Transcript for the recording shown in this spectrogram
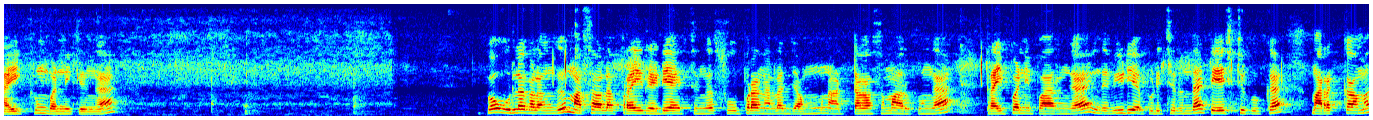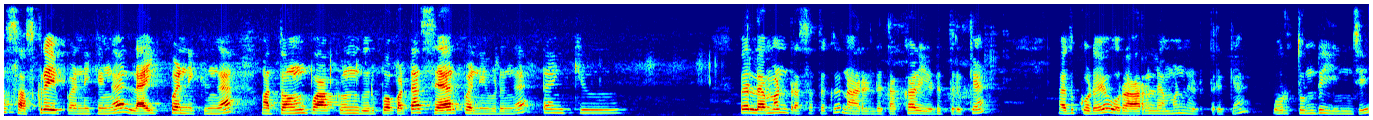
லைக்கும் பண்ணிக்கோங்க. இப்போ உருளைக்கிழங்கு மசாலா ஃப்ரை ரெடி ஆயிடுச்சுங்க. சூப்பராக நல்லா ஜம்முன்னு அட்டகாசமாக இருக்குங்க. ட்ரை பண்ணி பாருங்கள் இந்த வீடியோ பிடிச்சிருந்தா டேஸ்டி குக்கை மறக்காமல் சப்ஸ்கிரைப் பண்ணிக்கோங்க. லைக் பண்ணிக்கோங்க. மற்றவங்களும் பார்க்கணுன்னு விருப்பப்பட்டால் ஷேர் பண்ணி விடுங்க. தேங்க்யூ இப்போ லெமன் ரசத்துக்கு நான் ரெண்டு தக்காளி எடுத்திருக்கேன். அது கூடவே ஒரு அரை லெமன் எடுத்திருக்கேன். ஒரு துண்டு இஞ்சி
